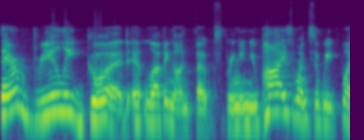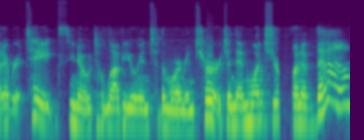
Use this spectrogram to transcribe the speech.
They're really good at loving on folks, bringing you pies once a week, whatever it takes, you know, to love you into the Mormon church. And then once you're one of them,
